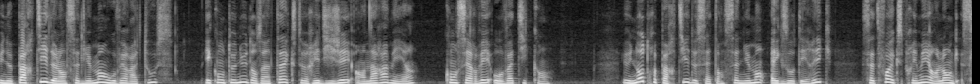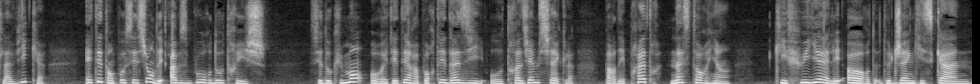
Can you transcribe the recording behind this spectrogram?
Une partie de l'enseignement ouvert à tous est contenue dans un texte rédigé en araméen, conservé au Vatican. Une autre partie de cet enseignement exotérique cette fois exprimée en langue slavique, était en possession des Habsbourg d'Autriche. Ces documents auraient été rapportés d'Asie au XIIIe siècle par des prêtres nestoriens qui fuyaient les hordes de Genghis Khan.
